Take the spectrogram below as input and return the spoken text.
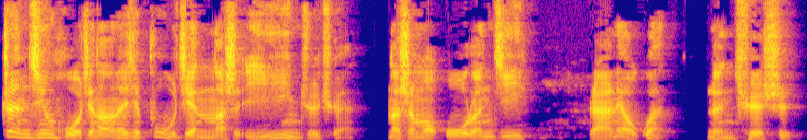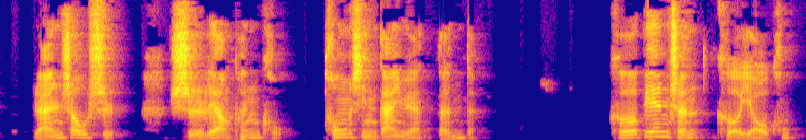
震惊火箭的那些部件那是一应俱全。那什么涡轮机、燃料罐、冷却室、燃烧室、矢量喷口、通信单元等等，可编程、可遥控。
